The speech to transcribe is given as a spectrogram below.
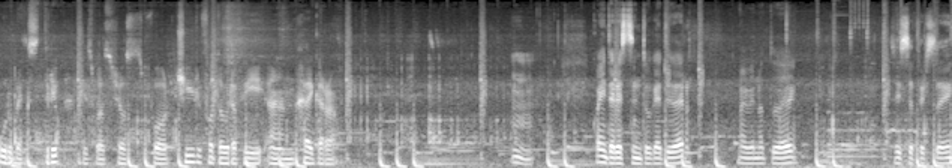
urbex trip, this was just for chill photography and hike around. Mm. Quite interesting to get there. Maybe not today. This is the first day.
